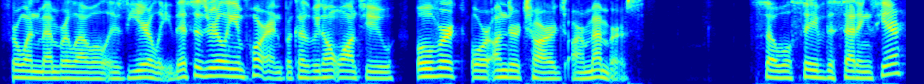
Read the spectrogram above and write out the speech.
for when member level is yearly. This is really important because we don't want to over or undercharge our members. So we'll save the settings here.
